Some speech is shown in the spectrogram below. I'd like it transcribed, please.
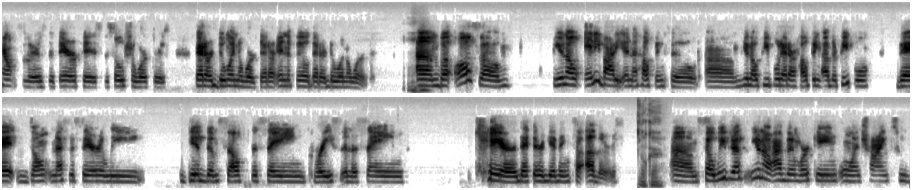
counselors, the therapists, the social workers that are doing the work, that are in the field, that are doing the work. Mhm. Um, but also, you know, anybody in the helping field, um, you know, people that are helping other people that don't necessarily give themselves the same grace and the same care that they're giving to others. Okay. Um, so we've just, you know, I've been working on trying to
